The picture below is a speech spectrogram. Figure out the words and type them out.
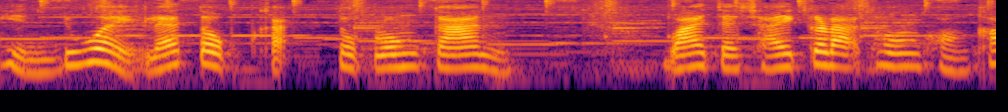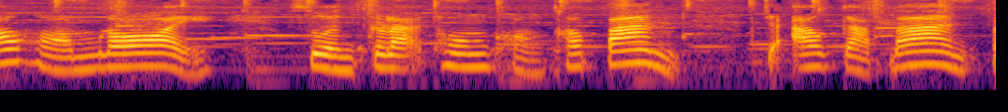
เห็นด้วยและตกกะตกลงกัน ว่าจะใช้กระทงของข้าวหอมลอย ส่วนกระทงของข้าวปั้น จะเอากลับบ้านไป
